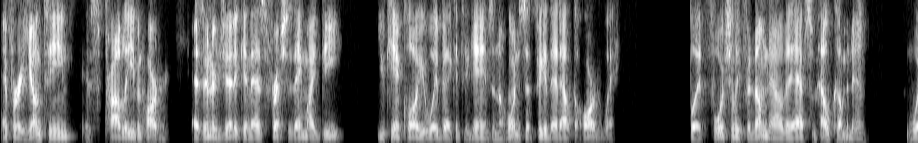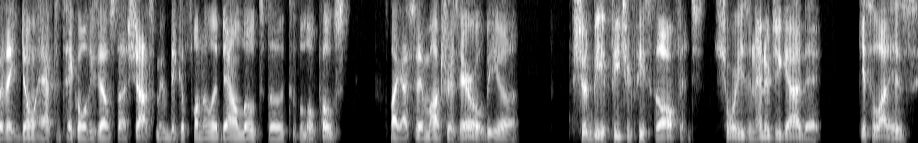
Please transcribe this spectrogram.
And for a young team, it's probably even harder. As energetic and as fresh as they might be, you can't claw your way back into games. And the Hornets have figured that out the hard way. But fortunately for them now, they have some help coming in where they don't have to take all these outside shots. Maybe they could funnel it down low to the to the low post. Like I said, Montrezl Harrell will be a should be a featured piece of the offense. Sure, he's an energy guy that gets a lot of his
